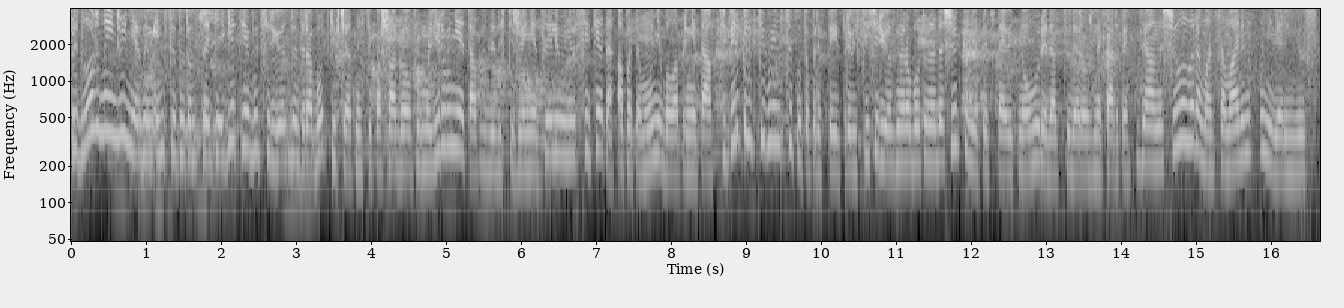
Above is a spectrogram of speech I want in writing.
Предложенная инженерным институтом стратегия требует серьезной доработки, в частности, пошагового формулирования этапов для достижения цели университета, а потому не была принята. Теперь коллективу института предстоит провести серьезную работу над ошибками и представить новую редакцию дорожной карты. Диана Шилова, Роман Самарин, Универньюз.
